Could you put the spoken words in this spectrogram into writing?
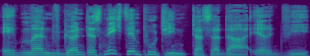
eben, man gönnt es nicht dem Putin, dass er da irgendwie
